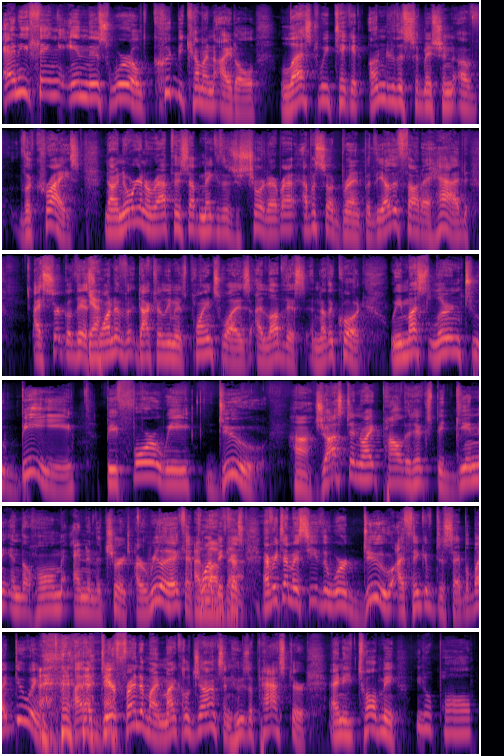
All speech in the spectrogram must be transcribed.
Anything in this world could become an idol, lest we take it under the submission of the Christ. Now, I know we're going to wrap this up and make this a short episode, Brent, but the other thought I had, I circled this. Yeah. One of Dr. Leeman's points was I love this. Another quote We must learn to be before we do. Just and right politics begin in the home and in the church. I really like that point because that. every time I see the word do, I think of disciple by doing. I have a dear friend of mine, Michael Johnson, who's a pastor, and he told me, you know, Paul,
